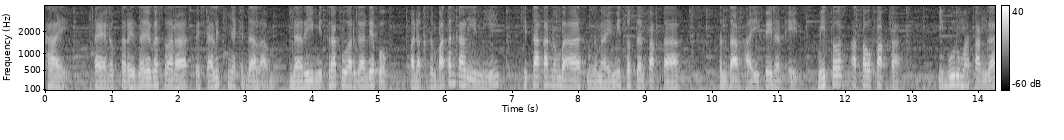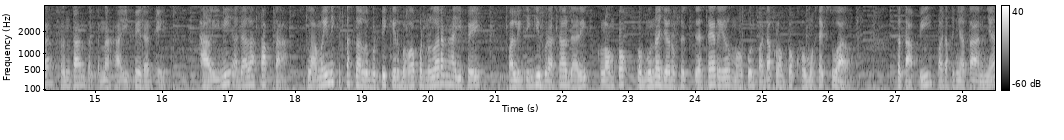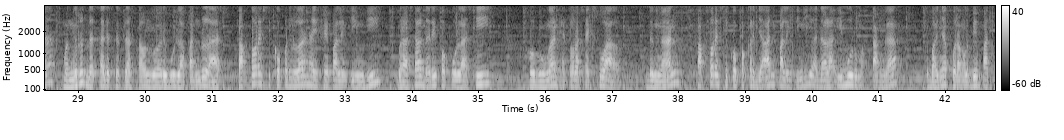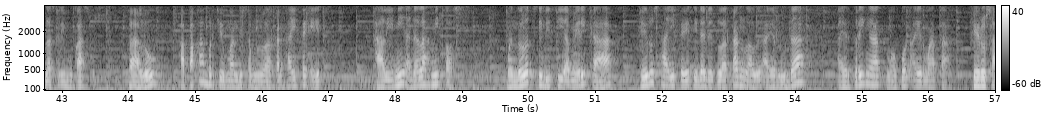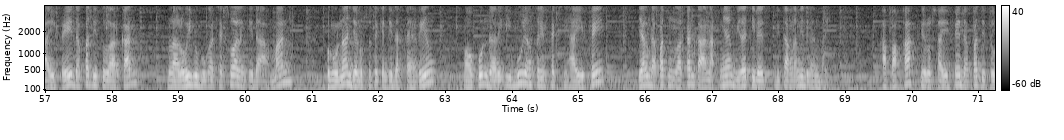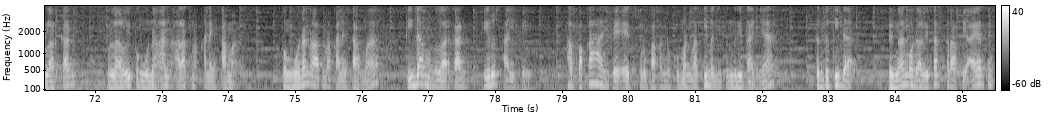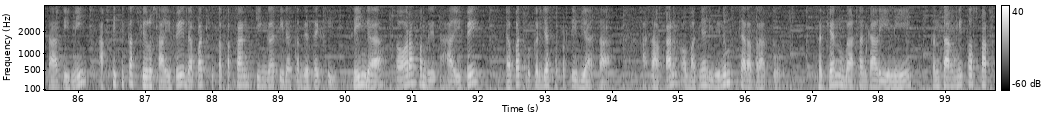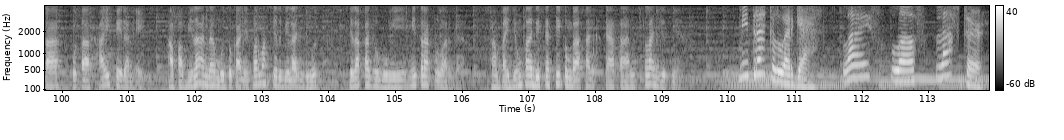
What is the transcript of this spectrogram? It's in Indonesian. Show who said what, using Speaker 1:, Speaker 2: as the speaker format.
Speaker 1: Hai, saya Dr. Reza Yogaswara, spesialis penyakit dalam dari Mitra Keluarga Depok. Pada kesempatan kali ini, kita akan membahas mengenai mitos dan fakta tentang HIV dan AIDS. Mitos atau fakta, ibu rumah tangga rentan terkena HIV dan AIDS. Hal ini adalah fakta. Selama ini kita selalu berpikir bahwa penularan HIV paling tinggi berasal dari kelompok pengguna jarum suntik tidak steril maupun pada kelompok homoseksual. Tetapi pada kenyataannya, menurut data Diskesdas tahun 2018, faktor risiko penularan HIV paling tinggi berasal dari populasi hubungan heteroseksual dengan faktor risiko pekerjaan paling tinggi adalah ibu rumah tangga sebanyak kurang lebih 14.000 kasus. Lalu, apakah berciuman bisa menularkan HIV AIDS? Hal ini adalah mitos Menurut CDC Amerika, virus HIV tidak ditularkan melalui air ludah, air keringat, maupun air mata. Virus HIV dapat ditularkan melalui hubungan seksual yang tidak aman, penggunaan jarum suntik yang tidak steril, maupun dari ibu yang terinfeksi HIV yang dapat menularkan ke anaknya bila tidak ditangani dengan baik. Apakah virus HIV dapat ditularkan melalui penggunaan alat makan yang sama? Penggunaan alat makan yang sama tidak menularkan virus HIV. Apakah HIV AIDS merupakan hukuman mati bagi penderitanya? Tentu tidak. Dengan modalitas terapi ARV saat ini, aktivitas virus HIV dapat kita tekan hingga tidak terdeteksi, sehingga seorang penderita HIV dapat bekerja seperti biasa, asalkan obatnya diminum secara teratur. Sekian pembahasan kali ini tentang mitos fakta seputar HIV dan AIDS. Apabila Anda membutuhkan informasi lebih lanjut, silakan hubungi mitra keluarga. Sampai jumpa di sesi pembahasan kesehatan selanjutnya.
Speaker 2: Mitra Keluarga Life, Love, Laughter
